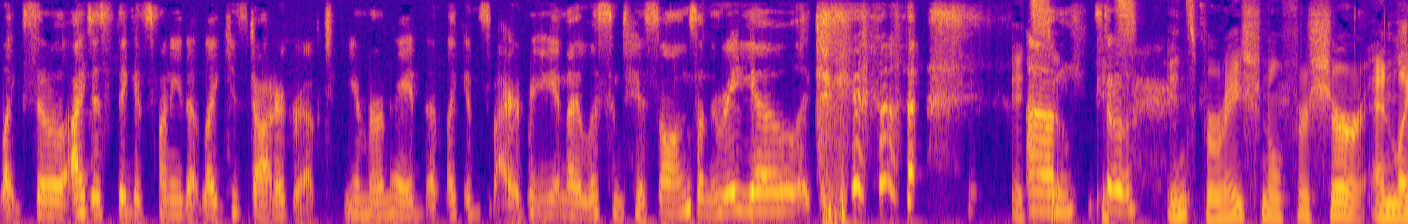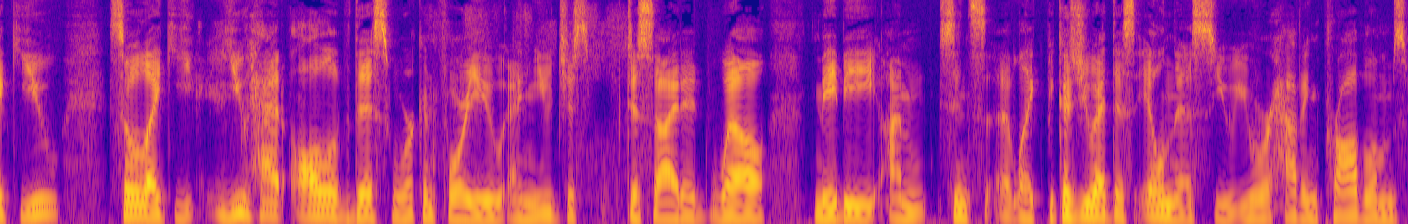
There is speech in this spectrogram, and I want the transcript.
like, so I just think it's funny that like his daughter grew up to be a mermaid that like inspired me, and I listened to his songs on the radio. Like. it's um, so, it's inspirational for sure. And like you so like you, you had all of this working for you and you just decided well maybe i'm since uh, like because you had this illness you you were having problems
